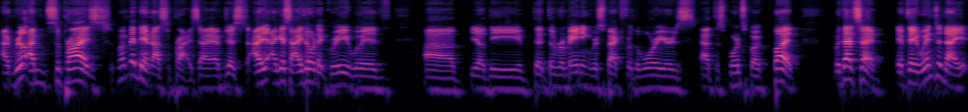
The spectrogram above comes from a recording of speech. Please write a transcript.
I'm real I'm surprised. Well, maybe I'm not surprised. I, am just I, I, guess I don't agree with uh you know the, the the remaining respect for the Warriors at the sports book. But with that said, if they win tonight,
